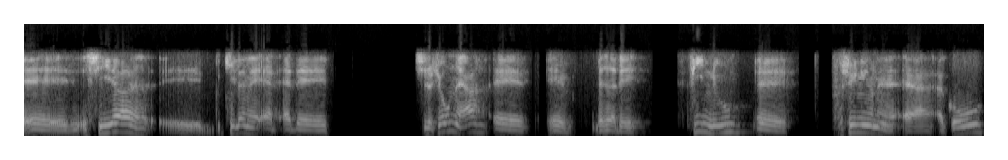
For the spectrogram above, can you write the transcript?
øh, siger øh, kilderne, at, at øh, situationen er, øh, øh, hvad hedder det, fin nu, øh, forsyningerne er, er gode,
